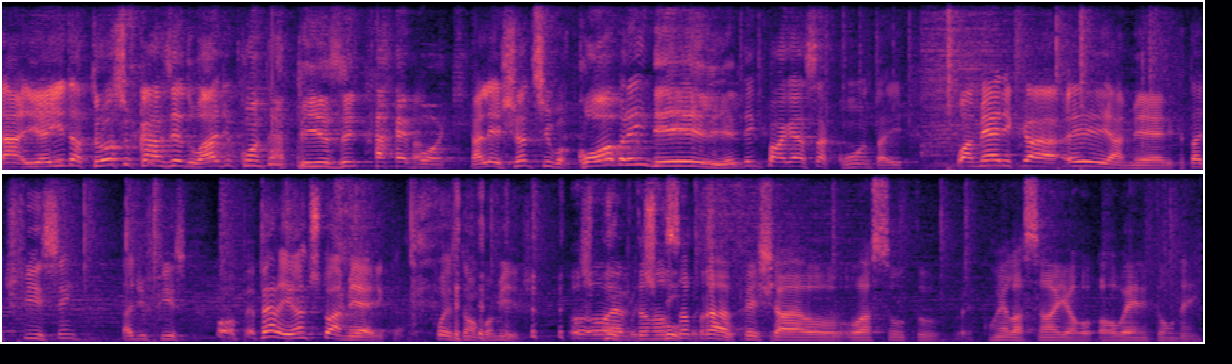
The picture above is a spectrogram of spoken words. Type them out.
Ah, e ainda trouxe o Carlos Eduardo de contrapeso, hein? A reboque. Alexandre Silva, cobrem dele, ele tem que pagar essa conta aí. O América, ei América, tá difícil, hein? Tá difícil. Pe- pera aí, antes do América. Pois não, Gomide. Desculpa, Everton, não, desculpa, só para fechar o, o assunto com relação aí ao, ao Wellington Nem.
